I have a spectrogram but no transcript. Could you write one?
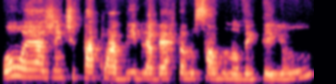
ou é a gente estar tá com a Bíblia aberta no Salmo 91,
